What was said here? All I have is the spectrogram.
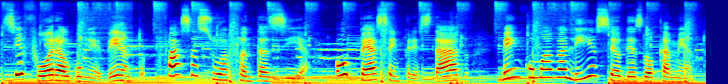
Se for algum evento, faça sua fantasia ou peça emprestado, bem como avalie seu deslocamento,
